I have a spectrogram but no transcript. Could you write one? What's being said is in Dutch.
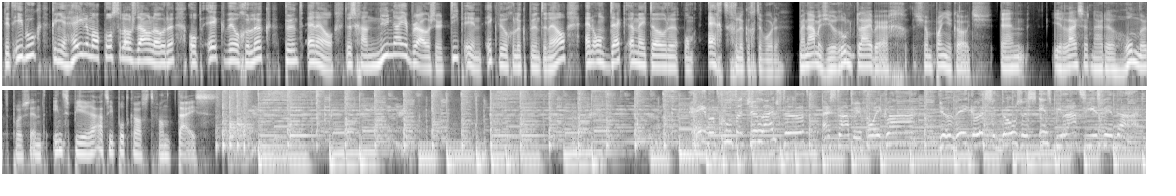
Dit e-book kun je helemaal kosteloos downloaden op ikwilgeluk.nl. Dus ga nu naar je browser, typ in ikwilgeluk.nl en ontdek een methode om echt gelukkig te worden. Mijn naam is Jeroen Kleiberg, champagnecoach. En je luistert naar de 100% inspiratiepodcast van Thijs. Wat goed dat je luistert. Hij staat weer voor je klaar. Je wekelijkse dosis inspiratie is weer daar.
